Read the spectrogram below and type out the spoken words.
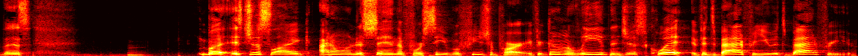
This but it's just like I don't understand the foreseeable future part. If you're gonna leave, then just quit. If it's bad for you, it's bad for you.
